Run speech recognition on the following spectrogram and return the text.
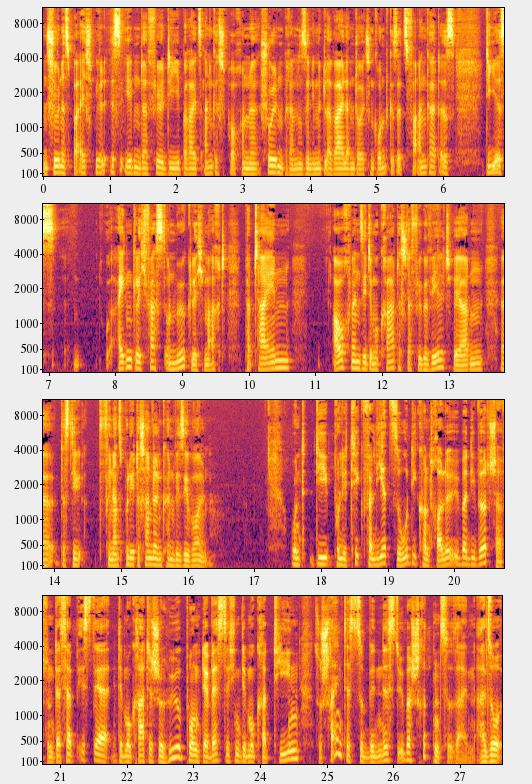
Ein schönes Beispiel ist eben dafür die bereits angesprochene Schuldenbremse, die mittlerweile im deutschen Grundgesetz verankert ist, die es eigentlich fast unmöglich macht, Parteien auch wenn sie demokratisch dafür gewählt werden, äh, dass die finanzpolitisch handeln können, wie sie wollen. Und die Politik verliert so die Kontrolle über die Wirtschaft. Und deshalb ist der demokratische Höhepunkt der westlichen Demokratien, so scheint es zumindest, überschritten zu sein. Also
